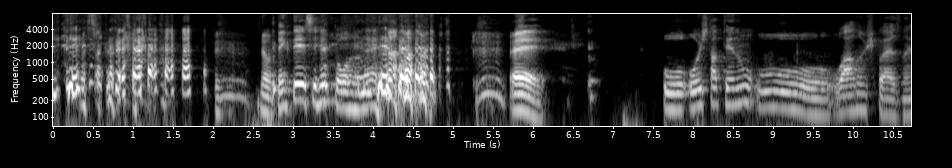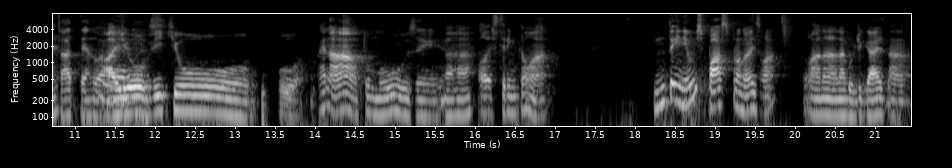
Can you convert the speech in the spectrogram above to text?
Não, tem que ter esse retorno, né? É. O, hoje tá tendo o, o Arnold Class, né? Tá tendo Aí eu vi que o, o Renato, o Musen, Aham. o Palestrinho estão lá. Não tem nenhum espaço pra nós lá, lá na, na Good Guys, na,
